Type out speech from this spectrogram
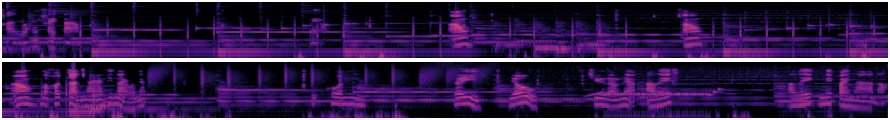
ใครว่าให้ใครตามแม เอาเอาเอาแล้วเขาจัดงานที่ไหนวะเนี่ย ทุกคน เฮ้ย โย ชื่อแล้วเนี่ย อเล็กซ์ อเล็กไม่ไปงานหรอ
